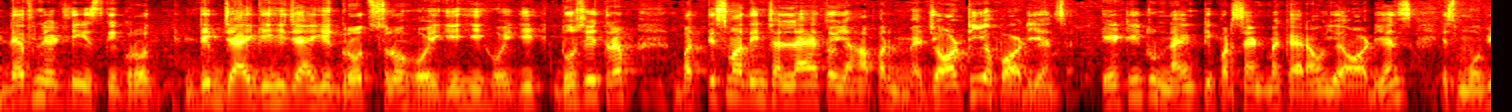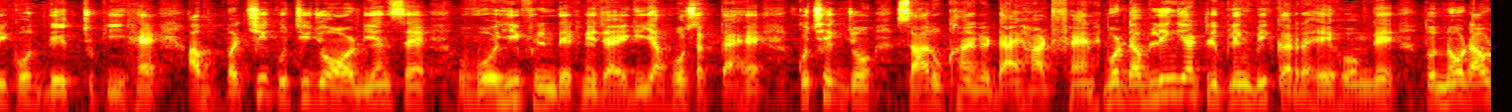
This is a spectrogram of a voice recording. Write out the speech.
डेफिनेटली इसकी ग्रोथ डिप जाएगी ही जाएगी ग्रोथ स्लो होगी ही होगी दूसरी तरफ़ बत्तीसवां दिन चल रहा है तो यहाँ पर majority of audience 80 to 90 percent मैं कह रहा हूँ, ये ऑडियंस इस मूवी को देख चुकी है। अब बची कुची जो ऑडियंस है, वो ही फ़िल्म देखने जाएगी, या हो सकता है कुछ एक जो शाहरुख खान के डाई हार्ट फ़ैन है, वो डबलिंग या ट्रिपलिंग भी कर रहे होंगे। तो नो डाउट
